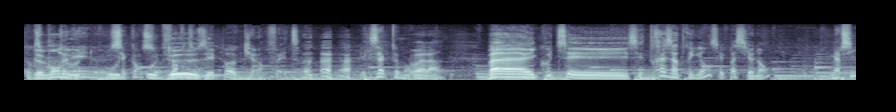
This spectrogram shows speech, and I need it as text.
Donc Deux mondes ou, une ou- deux époques en fait. Exactement. voilà. Ben écoute, c'est, très intriguant, c'est passionnant. Merci.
